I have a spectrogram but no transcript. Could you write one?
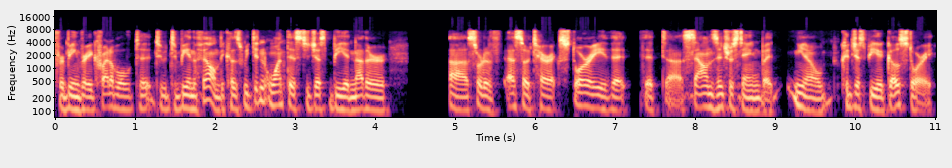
for being very credible to, to, to be in the film because we didn't want this to just be another uh, sort of esoteric story that that uh, sounds interesting, but you know could just be a ghost story.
